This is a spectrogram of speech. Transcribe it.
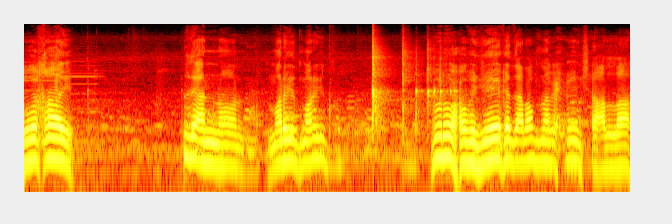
ووقاية لأنه المريض مريض. بروح وبيجي كده ربنا بيحميه إن شاء الله.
